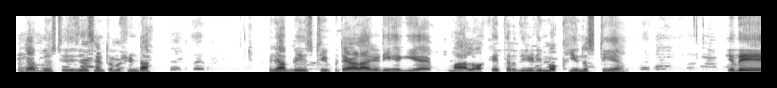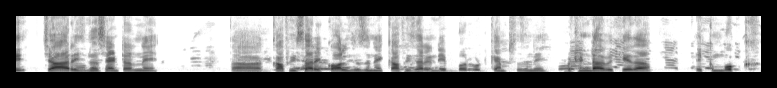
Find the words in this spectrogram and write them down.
Punjabi university regional centre Bathinda. Punjabi university Patiala ਜਿਹੜੀ ਹੈਗੀ ਹੈ, ਮਾਲਵਾ ਖੇਤਰ ਦੀ ਜਿਹੜੀ ਮੁੱਖ ਯੂਨੀਵਰਸਿਟੀ ਹੈ। ਇਹਦੇ ਚਾਰ ਰੀਜਨਲ ਸੈਂਟਰ ਨੇ, ਤਾਂ ਕਾਫੀ ਸਾਰੇ ਕਾਲਜਸ ਨੇ, ਕਾਫੀ ਸਾਰੇ ਨੇਬਰਹੁੱਡ ਕੈਂਪਸਸ ਨੇ। ਬਠਿੰਡਾ ਵਿਖੇ ਦਾ ਇੱਕ ਮੁੱਖ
